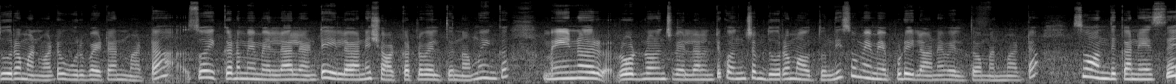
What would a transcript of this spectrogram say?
దూరం అనమాట ఊరు బయట అనమాట సో ఇక్కడ మేము వెళ్ళాలంటే ఇలానే షార్ట్కట్లో వెళ్తున్నాము. ఇంకా మెయిన్ రోడ్లో నుంచి వెళ్ళాలంటే కొంచెం దూరం అవుతుంది. సో మేము ఎప్పుడు ఇలానే వెళ్తాం అనమాట సో అందుకనేసి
